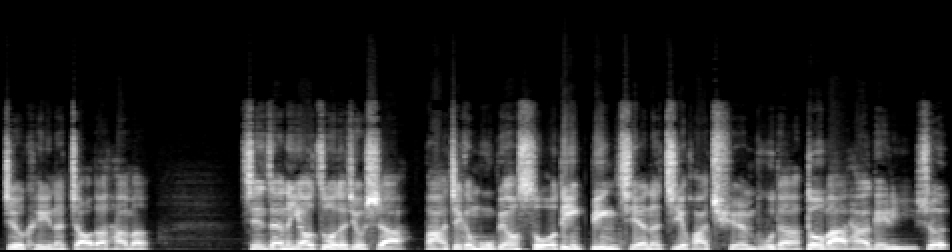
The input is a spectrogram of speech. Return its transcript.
就可以呢找到他们。现在呢要做的就是啊把这个目标锁定，并且呢计划全部的都把它给理顺。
